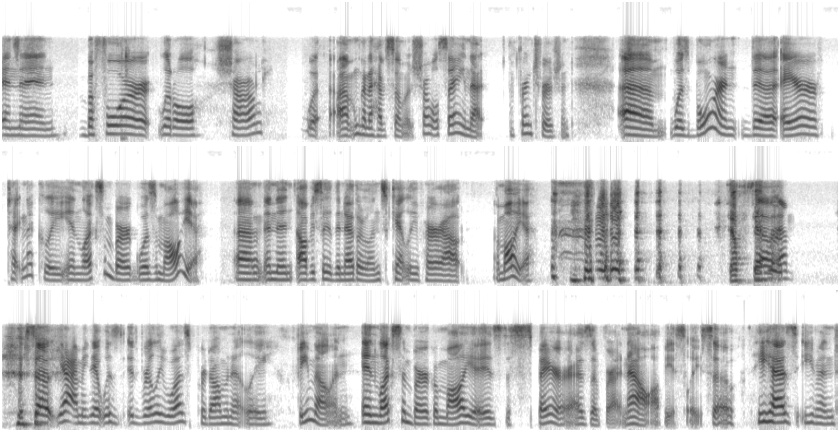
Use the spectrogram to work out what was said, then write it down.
And then before little Charles, what, I'm going to have so much trouble saying that the French version um, was born. The heir technically in Luxembourg was Amalia, um, and then obviously the Netherlands can't leave her out. Amalia. so, um, so yeah, I mean, it was it really was predominantly female, and in Luxembourg, Amalia is the spare as of right now, obviously. So he has even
